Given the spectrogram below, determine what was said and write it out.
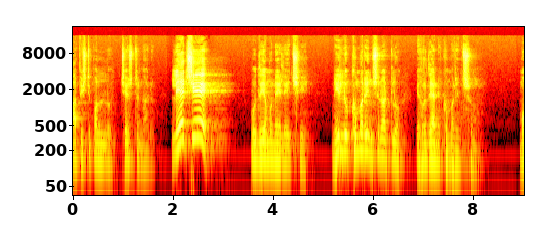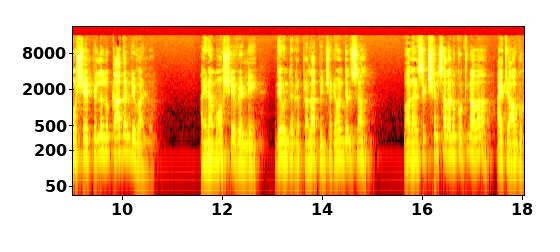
పాపిష్టి పనులు చేస్తున్నారు. లేచి! ఉదయమునే లేచి నీళ్ళు కుమ్మరించున్నట్లు నీ హృదయాన్ని కుమ్మరించు. మోషే పిల్లలు కాదండి వాళ్ళు. అయినా మోషే వెళ్ళి దేవుని దగ్గర ప్రలాపించాడు. ఏమని తెలుసా? వాళ్ళని శిక్షించాలనుకుంటున్నావా? అయితే ఆగు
